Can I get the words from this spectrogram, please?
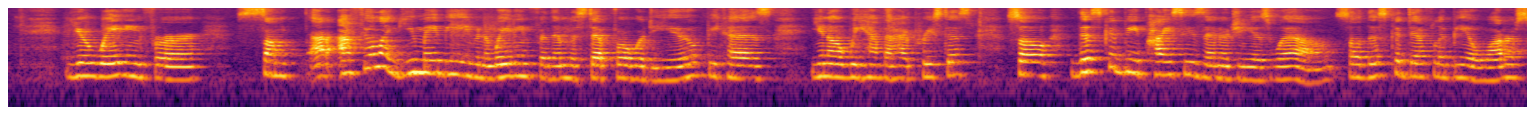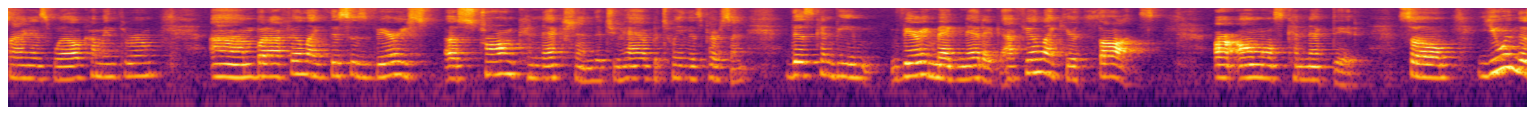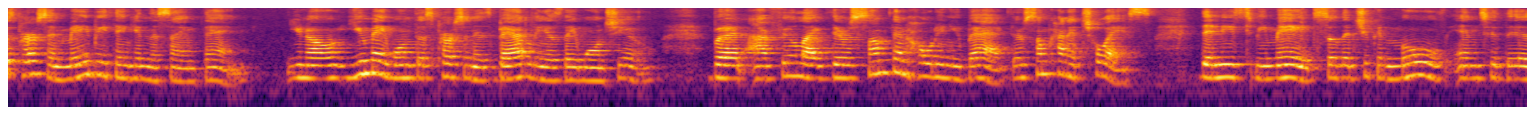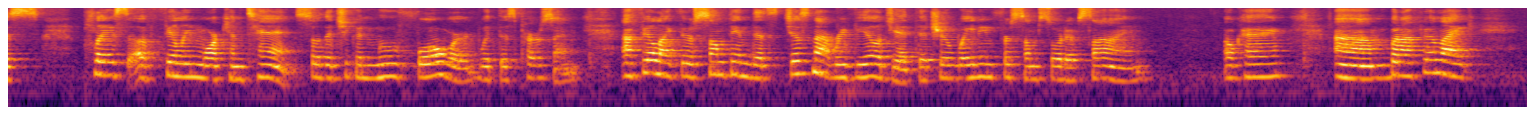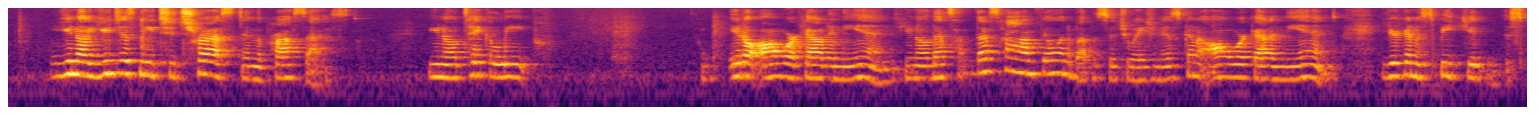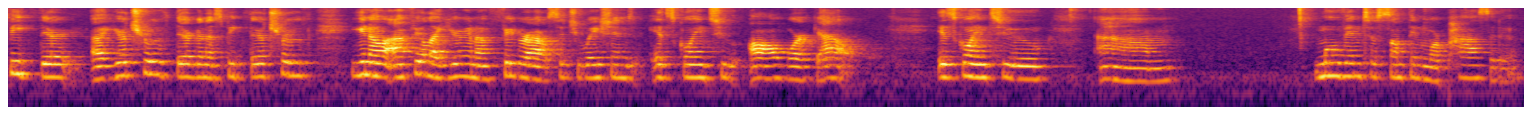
You're waiting for some, I, I feel like you may be even waiting for them to step forward to you because, you know, we have the High Priestess. So this could be Pisces energy as well. So this could definitely be a water sign as well coming through. Um, but I feel like this is very a strong connection that you have between this person. This can be very magnetic. I feel like your thoughts are almost connected. So you and this person may be thinking the same thing. You know, you may want this person as badly as they want you. But I feel like there's something holding you back. There's some kind of choice that needs to be made so that you can move into this place of feeling more content so that you can move forward with this person. I feel like there's something that's just not revealed yet that you're waiting for some sort of sign. okay? Um, but I feel like, you know, you just need to trust in the process. You know, take a leap. It'll all work out in the end. You know, that's, that's how I'm feeling about the situation. It's going to all work out in the end. You're going to speak your, speak their, uh, your truth. They're going to speak their truth. You know, I feel like you're going to figure out situations. It's going to all work out. It's going to um, move into something more positive.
